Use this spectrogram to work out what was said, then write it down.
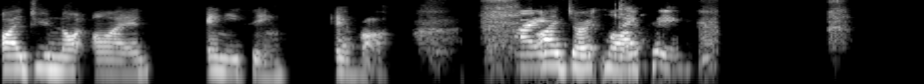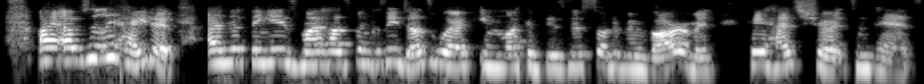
I do not iron anything ever. I, I don't like it. I absolutely hate it. And the thing is, my husband, because he does work in like a business sort of environment, he has shirts and pants.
